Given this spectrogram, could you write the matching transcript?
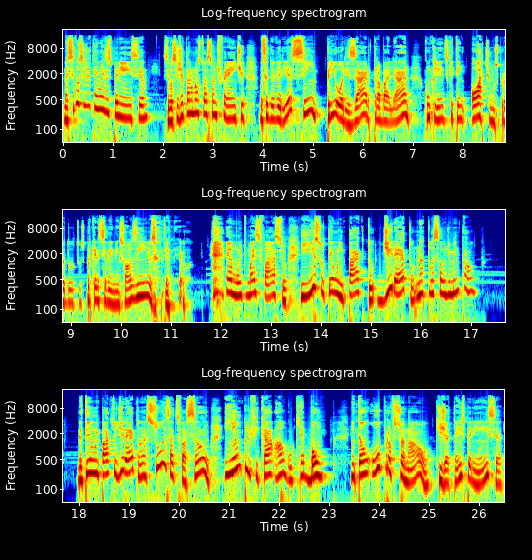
Mas se você já tem mais experiência, se você já está numa situação diferente, você deveria sim priorizar trabalhar com clientes que têm ótimos produtos, porque eles se vendem sozinhos, entendeu? É muito mais fácil. E isso tem um impacto direto na tua saúde mental tem um impacto direto na sua satisfação e amplificar algo que é bom. Então, o profissional que já tem experiência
